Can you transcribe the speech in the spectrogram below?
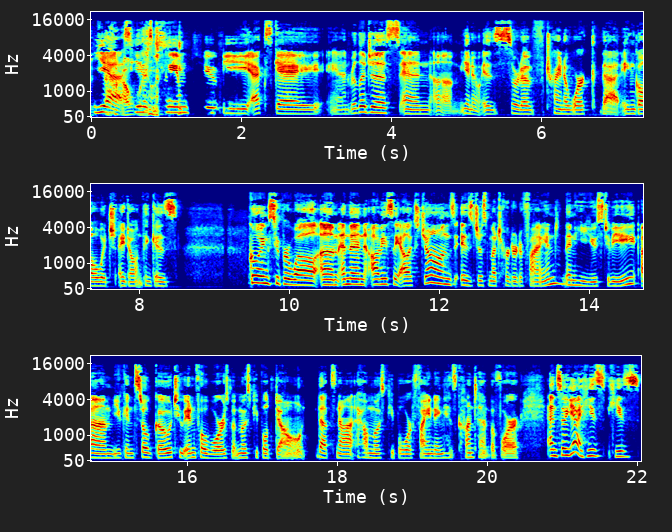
Yes, he has claimed to be ex-gay and religious, and um, you know is sort of trying to work that angle, which I don't think is going super well. Um, and then obviously Alex Jones is just much harder to find than he used to be. Um, you can still go to Infowars, but most people don't. That's not how most people were finding his content before. And so yeah, he's he's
